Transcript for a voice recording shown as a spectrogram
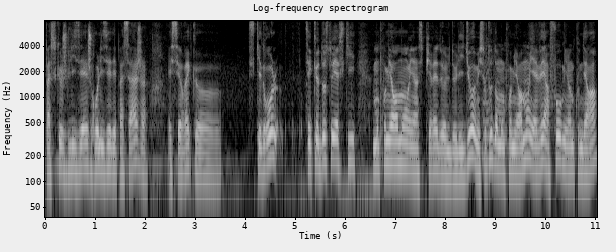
Parce que je lisais, je relisais des passages. Et c'est vrai que ce qui est drôle, c'est que Dostoïevski, mon premier roman est inspiré de, de l'idiot, mais surtout Ouais. dans mon premier roman, il y avait un faux Milan Kundera.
